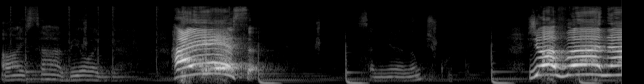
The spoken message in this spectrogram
Ai, sabe, olha. Raíssa! Essa menina não me escuta. Giovana!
